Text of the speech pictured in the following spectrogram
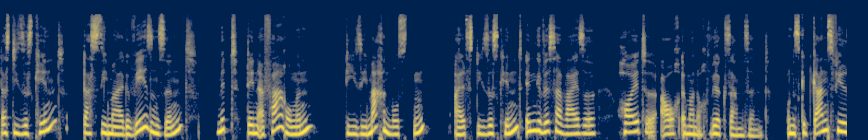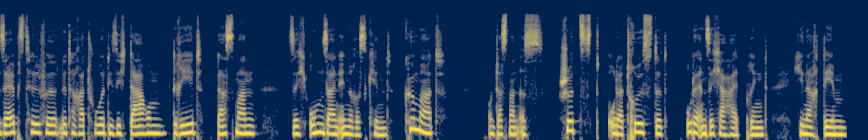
dass dieses Kind, das sie mal gewesen sind, mit den Erfahrungen, die sie machen mussten als dieses Kind, in gewisser Weise heute auch immer noch wirksam sind. Und es gibt ganz viel Selbsthilfeliteratur, die sich darum dreht, dass man sich um sein inneres Kind kümmert und dass man es schützt oder tröstet oder in Sicherheit bringt, je nachdem,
